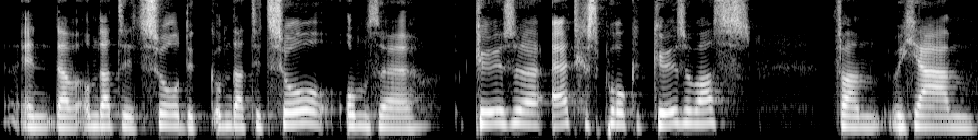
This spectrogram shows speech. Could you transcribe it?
En dat, omdat, dit zo de, omdat dit zo onze keuze, uitgesproken keuze was, van we gaan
